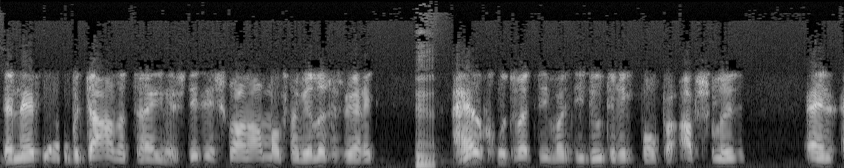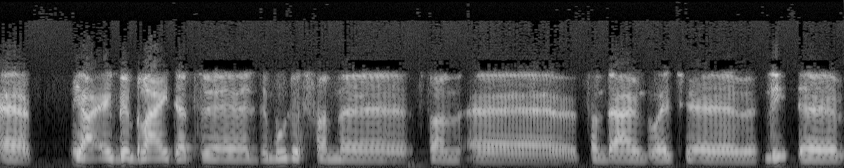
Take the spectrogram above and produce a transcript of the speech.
Dan heb je ook betaalde trainers. Dit is gewoon allemaal vrijwilligerswerk. Ja. Heel goed wat hij wat die doet, Rick Poppen, absoluut. En ja, ik ben blij dat de moeder van, van, van Duin, hoe heet ze,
